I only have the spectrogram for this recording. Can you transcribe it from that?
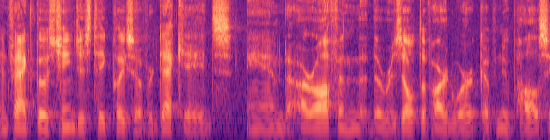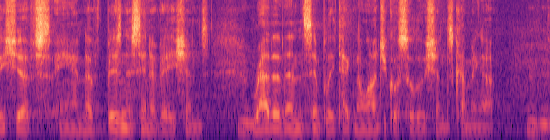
In fact, those changes take place over decades and are often the result of hard work, of new policy shifts, and of business innovations, mm -hmm. rather than simply technological solutions coming up. Mm -hmm.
